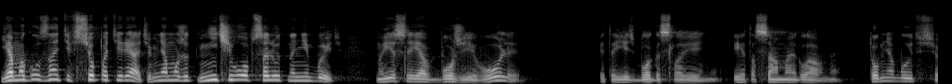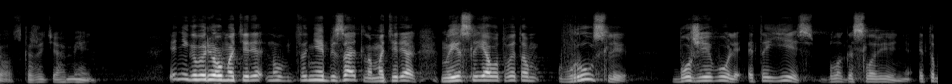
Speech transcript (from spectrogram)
Я могу, знаете, все потерять. У меня может ничего абсолютно не быть. Но если я в Божьей воле, это есть благословение. И это самое главное. То у меня будет все. Скажите аминь. Я не говорю о материале, ну это не обязательно материал, но если я вот в этом, в русле Божьей воли, это есть благословение. Это,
